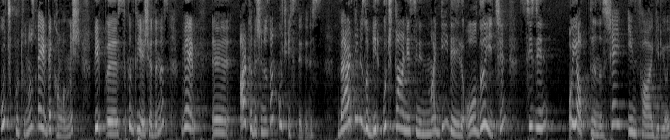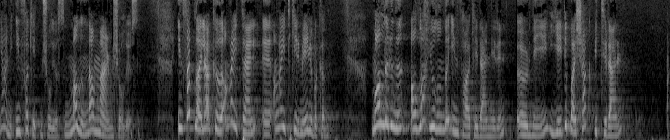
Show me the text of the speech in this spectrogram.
uç kurtunuz evde kalmış. Bir e, sıkıntı yaşadınız ve e, arkadaşınızdan uç istediniz. Verdiğiniz o bir uç tanesinin maddi değeri olduğu için sizin o yaptığınız şey infağa giriyor. Yani infak etmiş oluyorsun. Malından vermiş oluyorsun. İnfakla alakalı ayetel, e, ayet-i kerimeye bir bakalım. Mallarını Allah yolunda infak edenlerin örneği yedi başak bitiren, bak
